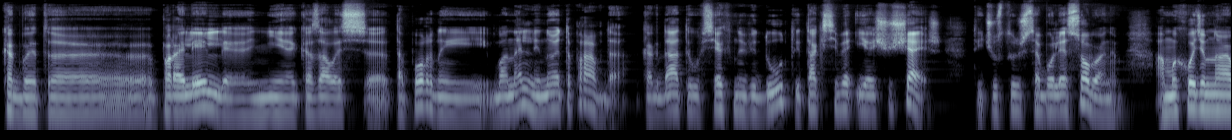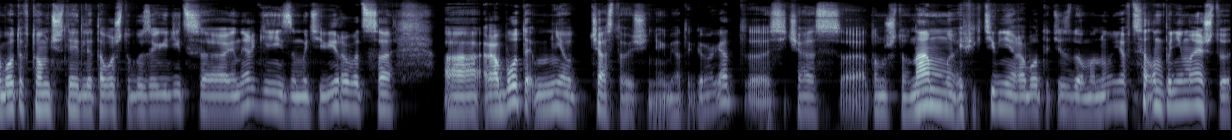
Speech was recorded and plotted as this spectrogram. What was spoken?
как бы эта параллель э, не казалась э, топорной и банальной, но это правда. Когда ты у всех на виду, ты так себя и ощущаешь. Ты чувствуешь себя более собранным. А мы ходим на работу в том числе и для того, чтобы зарядиться энергией, замотивироваться, а, работа, мне вот часто очень ребята говорят э, сейчас о том, что нам эффективнее работать из дома. Ну, я в целом понимаю, что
